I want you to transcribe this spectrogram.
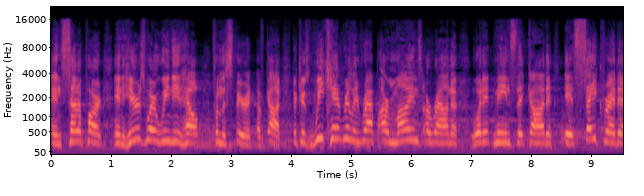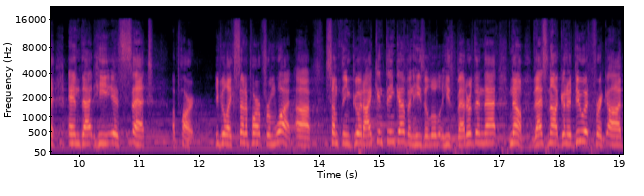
and set apart. And here's where we need help from the Spirit of God because we can't really wrap our minds around uh, what it means that God is sacred uh, and that He is set apart. You'd be like, set apart from what? Uh, something good I can think of, and he's a little, he's better than that. No, that's not going to do it for God.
